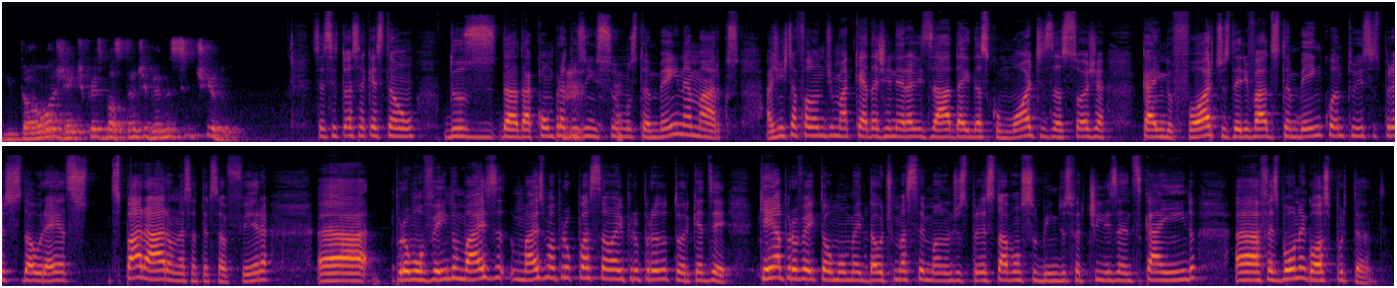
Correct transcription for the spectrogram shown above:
Então, a gente fez bastante venda nesse sentido. Você citou essa questão dos, da, da, compra dos insumos também, né, Marcos? A gente está falando de uma queda generalizada aí das commodities, a soja caindo forte, os derivados também. Enquanto isso, os preços da ureia dispararam nessa terça-feira, uh, promovendo mais, mais uma preocupação aí para o produtor. Quer dizer, quem aproveitou o momento da última semana onde os preços estavam subindo, os fertilizantes caindo, uh, fez bom negócio, portanto.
